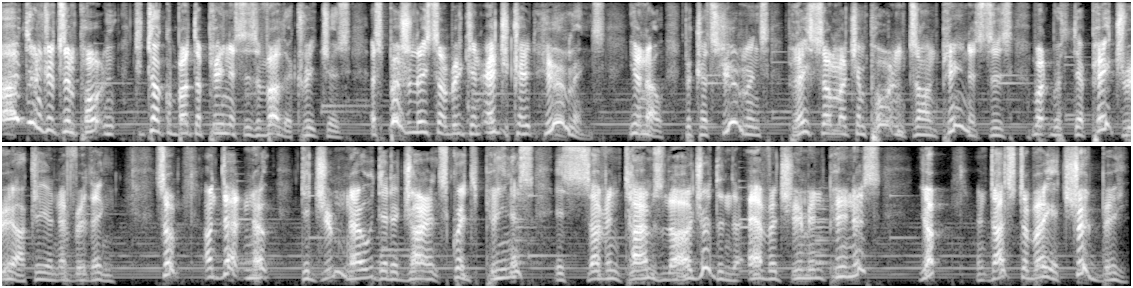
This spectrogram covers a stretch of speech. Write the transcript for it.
I think it's important to talk about the penises of other creatures, especially so we can educate humans. You know, because humans place so much importance on penises, what with their patriarchy and everything. So, on that note, did you know that a giant squid's penis is seven times larger than the average human penis? Yup, and that's the way it should be.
